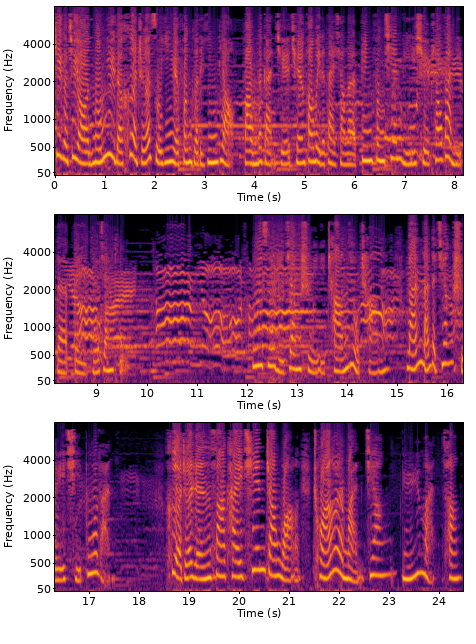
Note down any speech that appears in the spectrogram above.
这个具有浓郁的赫哲族音乐风格的音调，把我们的感觉全方位地带向了冰封千里、雪飘万里的北国疆土。乌苏里江水长又长，蓝蓝的江水起波澜。赫哲人撒开千张网，船儿满江，鱼满仓。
